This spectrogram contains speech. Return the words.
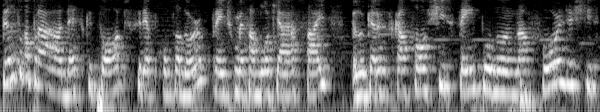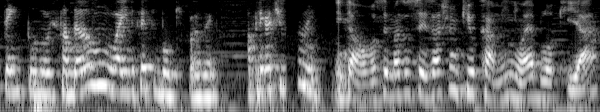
Tanto pra desktop, que seria pro computador, pra gente começar a bloquear sites. Eu não quero ficar só X tempo no- na Folha, X tempo no Estadão ou aí no Facebook, por exemplo. Aplicativo também. Então, você, mas vocês acham que o caminho é bloquear?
